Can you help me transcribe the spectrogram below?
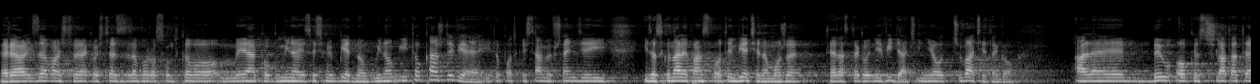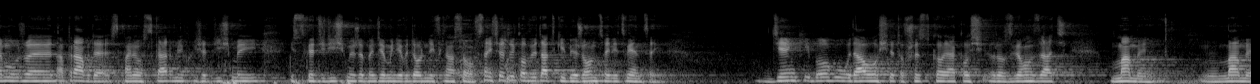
realizować to jakoś też zdroworozsądkowo. My jako gmina jesteśmy biedną gminą i to każdy wie i to podkreślamy wszędzie i, i doskonale Państwo o tym wiecie. No może teraz tego nie widać i nie odczuwacie tego. Ale był okres 3 lata temu, że naprawdę z panią skarbnik usiedliśmy i, i stwierdziliśmy, że będziemy niewydolni finansowo. W sensie tylko wydatki bieżące, nic więcej. Dzięki Bogu udało się to wszystko jakoś rozwiązać. Mamy, mamy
